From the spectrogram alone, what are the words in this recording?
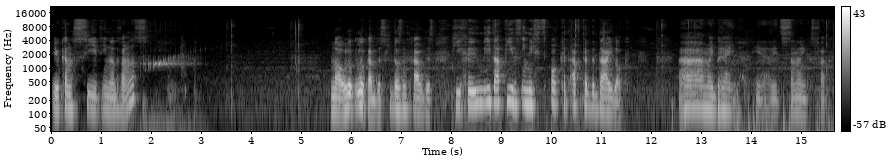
You can see it in advance? No, look look at this. He doesn't have this. He, he it appears in his pocket after the dialogue. Ah, my brain. Yeah, it's annoying as fuck.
